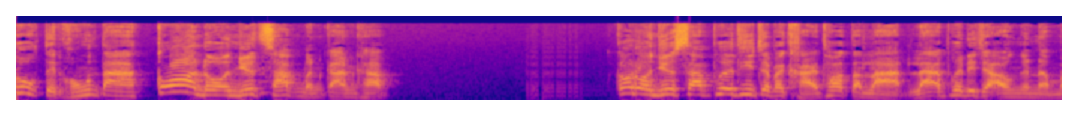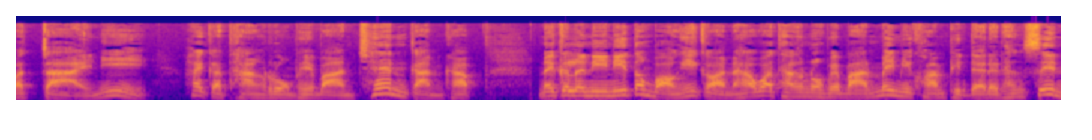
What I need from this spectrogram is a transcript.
ลูกติดของคุณตาก็โดนยึดทรัพย์เหมือนกันครับ ก็โดนยึดทรัพย์เพื่อที่จะไปขายทอดตลาด และเพื่อที่จะเอาเงินมาจ่ายหนี้ให้กับทางโรงพยาบาลเช่นกันครับ ในกรณีนี้ต้องบอกงี้ก่อนนะครับว่าทางโรงพยาบาลไม่มีความผิดใดๆทั้งสิ้น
